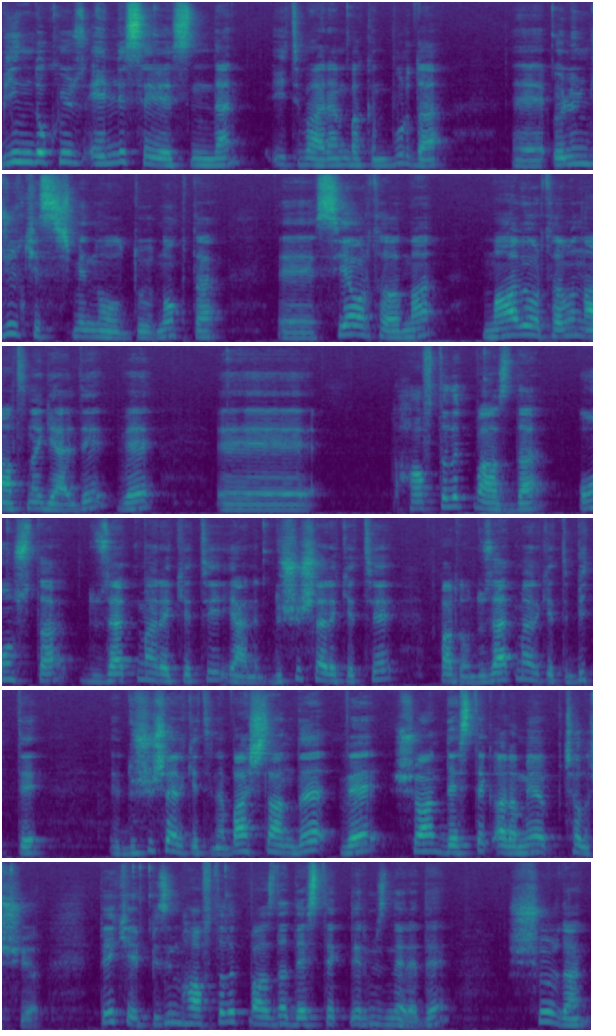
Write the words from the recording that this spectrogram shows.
1950 seviyesinden itibaren bakın burada e, ölümcül kesişmenin olduğu nokta e, siyah ortalama mavi ortalamanın altına geldi ve e, haftalık bazda ONS'ta düzeltme hareketi yani düşüş hareketi pardon düzeltme hareketi bitti. E, düşüş hareketine başlandı ve şu an destek aramaya çalışıyor. Peki bizim haftalık bazda desteklerimiz nerede? Şuradan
